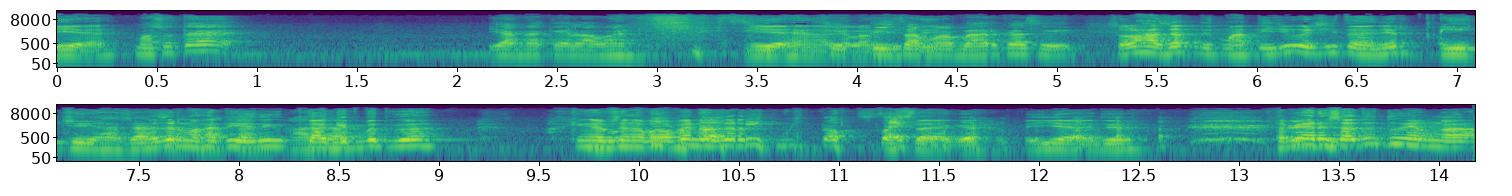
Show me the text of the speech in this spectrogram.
iya Maksudnya ya nggak kayak lawan Iya, lawan City City. sama Barca sih. soalnya Hazard mati juga di situ anjir Ih cuy Hazard. Hazard mati anjing kaget banget gua kayak nggak bisa ngapa-ngapain Hazard Astaga, iya anjir. Tapi ada satu tuh yang nggak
